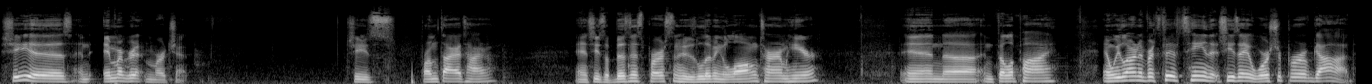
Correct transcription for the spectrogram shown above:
She is an immigrant merchant. She's from Thyatira, and she's a business person who's living long term here in, uh, in Philippi. And we learn in verse 15 that she's a worshiper of God.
